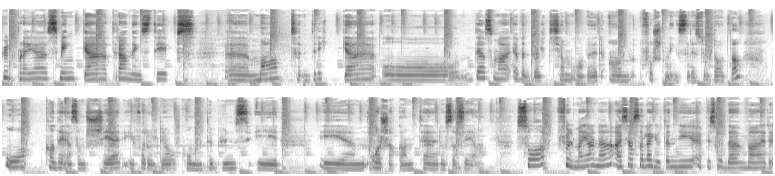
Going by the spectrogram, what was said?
hudpleie, sminke, treningstips, eh, mat, drikke og det som jeg eventuelt kommer over av forskningsresultater, og hva det er som skjer i forhold til å komme til bunns i, i um, årsakene til rosacea. Så følg meg gjerne. Jeg kommer til å legge ut en ny episode hver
